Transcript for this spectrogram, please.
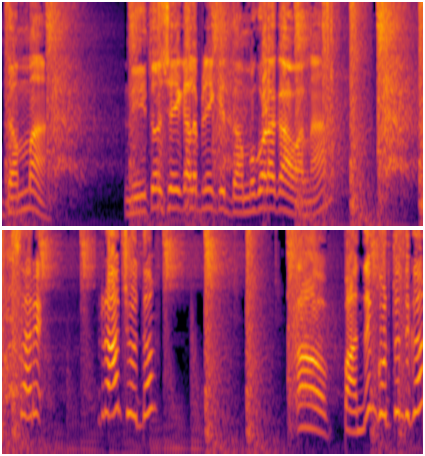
దమ్మ. నీతో చేయగలపి నీకు దమ్ము కూడా కావాలనా? సరే రా చూద్దాం. ఆ, పందెం గుర్తుందిగా?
